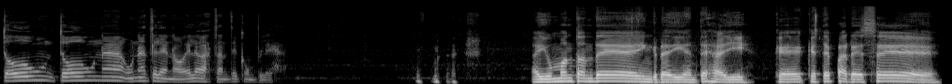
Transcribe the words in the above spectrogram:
todo, un, todo una, una telenovela bastante compleja. Hay un montón de ingredientes allí. ¿Qué, te parece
